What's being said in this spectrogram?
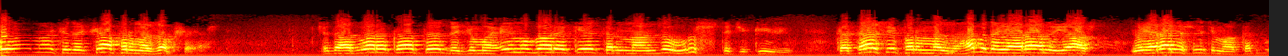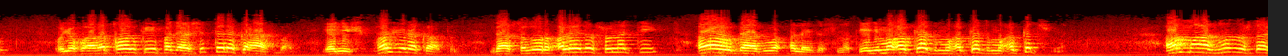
ووایم چې د چا پر مذهب ښه یاست چې دا دوه رکعات د جمعې مبارکې تر لمانځه وروسته چې کېږي که تاسې پر مذهب د یارانو یاست نو یاران یې سنت مؤکد بولي ولې خو هغه قول کوي په دا سته رکعات باندې یعنې شپږ رکعاتونه دا څلور الی د سنت دي او دا دوه الی د سنت یعنې مؤکد مؤکد مؤکد سنت اما زموږ استاد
